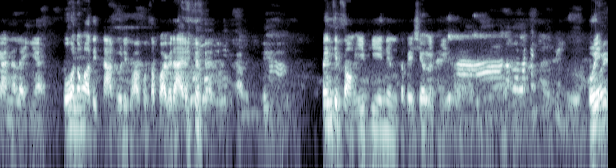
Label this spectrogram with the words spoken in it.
กันอะไรอย่างเงี้ยทุกคนต้องรอติดตามดูดีกว่าผมสปอยไม่ได้ครับ เป็น 12 EP หนึ่ง Special EP ครับอ่าแล้วเรารักกันที่ไหนอุ้ยเฮ้ย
